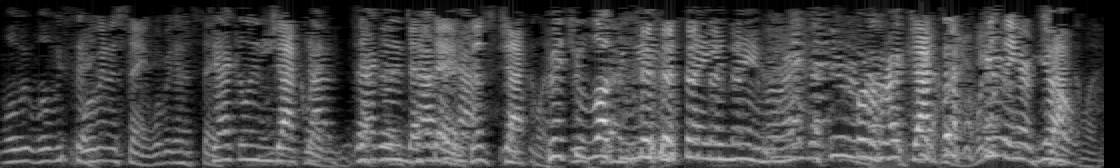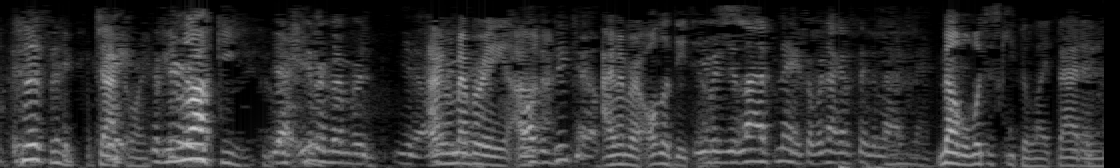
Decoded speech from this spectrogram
what we, what we say? We're gonna say? What we're gonna say? Jacqueline. Jacqueline. Ja- Jacqueline. Just Jacqueline. just Jacqueline. Bitch, you lucky we didn't say your name, alright? You For the remember- record. Jacqueline. We're just saying her Yo, Jacqueline. Listen, Jacqueline. If you you lucky. Yeah, he remembers. You know. I remember everything. a, all uh, the details. I remember all the details. Even your last name, so we're not gonna say the last name. No, but we'll just keep it like that. And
